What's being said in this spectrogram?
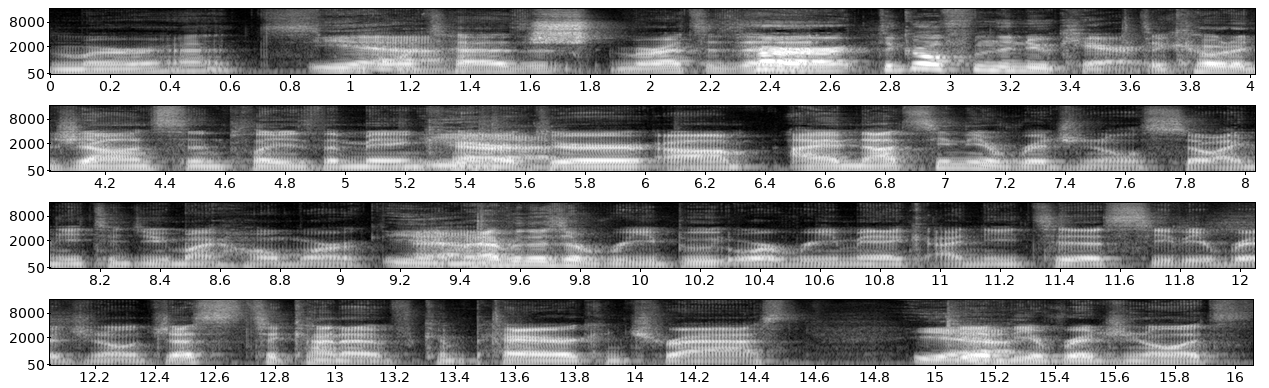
Moretz. Yeah. Mortez. Is, Moretz is in it. her, the girl from the new character. Dakota Johnson plays the main Yeah. character. Um, I have not seen the original, so I need to do my homework. And Yeah. whenever there's a reboot or a remake, I need to see the original just to kind of compare, contrast, Yeah. give the original its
